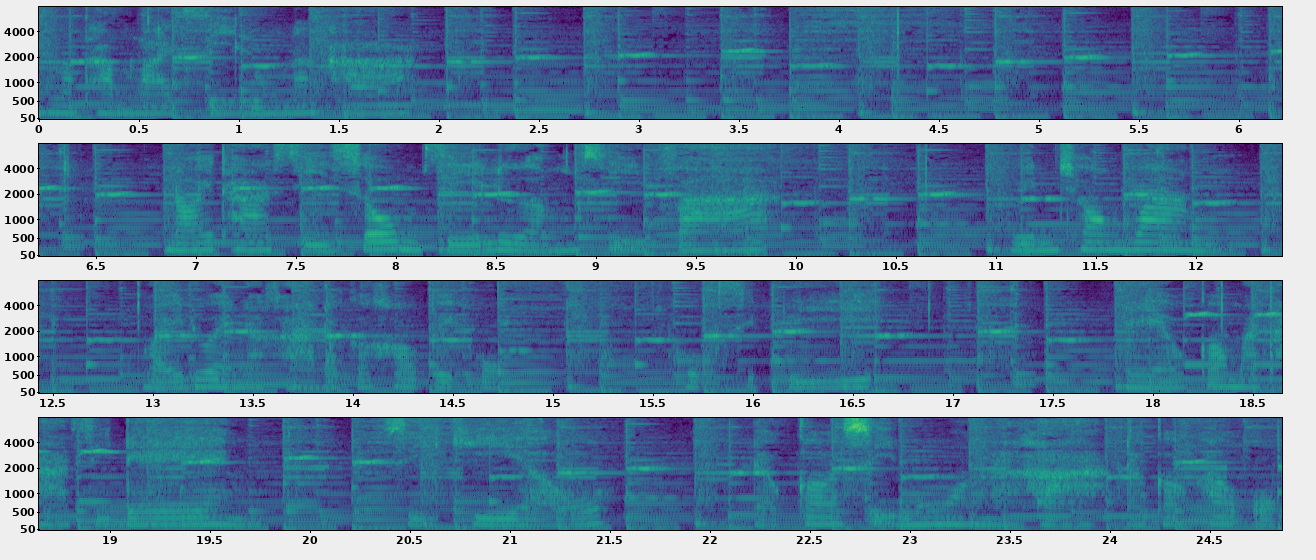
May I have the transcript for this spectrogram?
นมาทำลายสีลุงนะคะน้อยทาสีส้ม สีเหลือง สีฟ้า เว้นช่องว่าง ไว้ด้วยนะคะ แล้วก็เข้าไปอบ 60 วิ แล้วก็มาทาสีแดง สีเขียว แล้วก็สีม่วงนะคะ แล้วก็เข้าอบ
